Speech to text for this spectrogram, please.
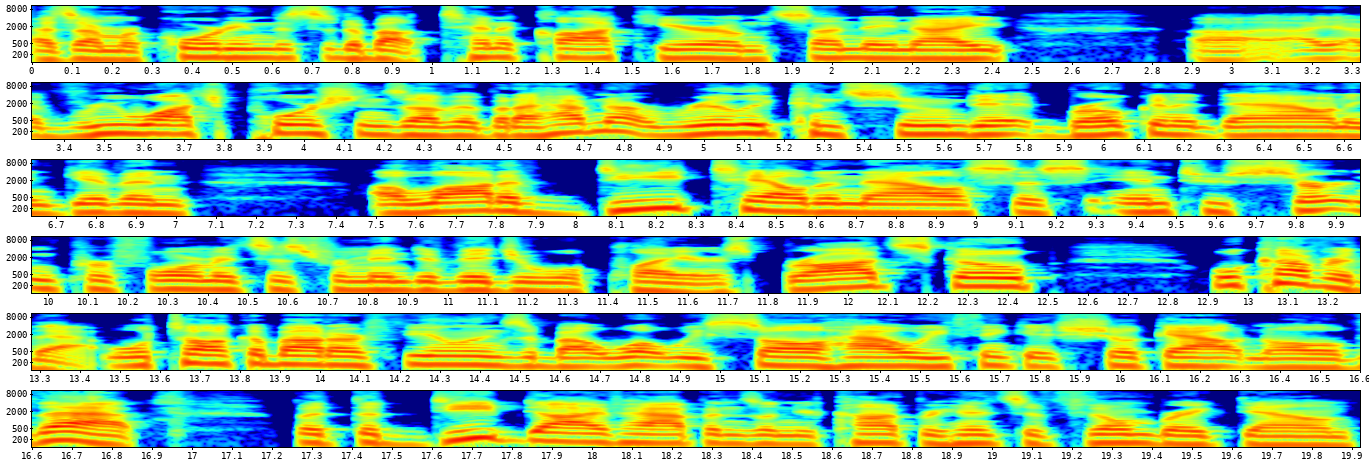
as I'm recording this at about 10 o'clock here on Sunday night. Uh, I, have rewatched portions of it, but I have not really consumed it, broken it down, and given a lot of detailed analysis into certain performances from individual players. Broad scope, we'll cover that. We'll talk about our feelings about what we saw, how we think it shook out, and all of that. But the deep dive happens on your comprehensive film breakdown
